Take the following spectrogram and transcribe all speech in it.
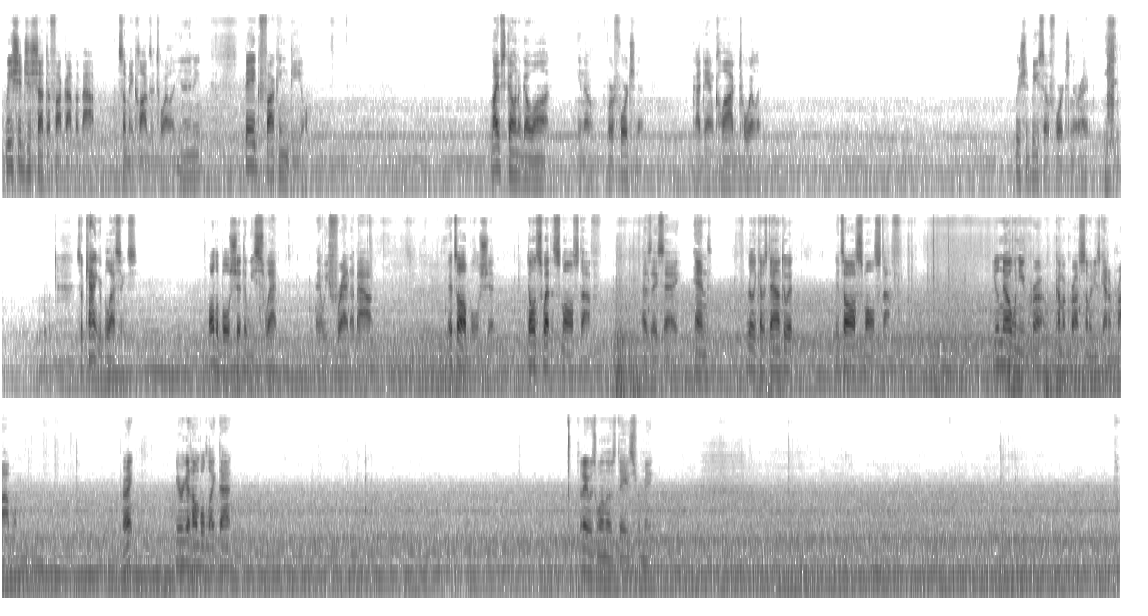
we should just shut the fuck up about when somebody clogs a toilet, you know what I mean? Big fucking deal. Life's going to go on, you know, if we're fortunate. Goddamn clogged toilet. We should be so fortunate, right? So count your blessings. All the bullshit that we sweat and we fret about, it's all bullshit. Don't sweat the small stuff, as they say. And really comes down to it, it's all small stuff. You'll know when you come across somebody who's got a problem. Right? You ever get humbled like that? Today was one of those days for me.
